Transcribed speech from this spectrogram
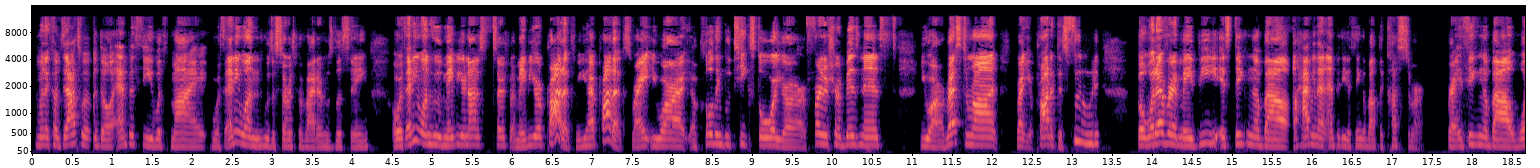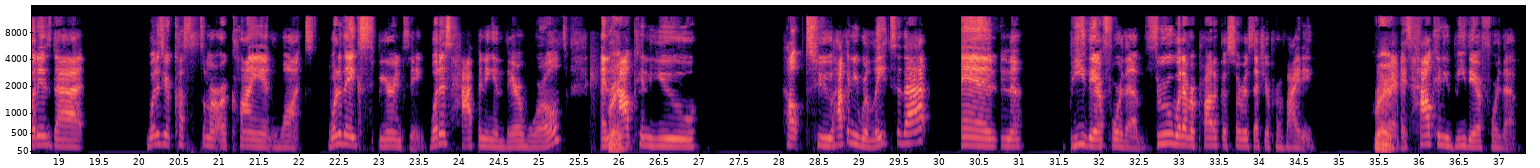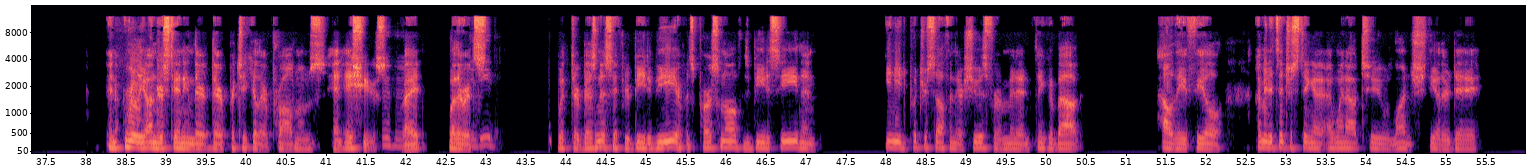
when it comes down to it though empathy with my with anyone who's a service provider who's listening or with anyone who maybe you're not a service but maybe you're a product you have products right? You are a clothing boutique store you're a furniture business you are a restaurant right? Your product is food but whatever it may be is thinking about having that empathy to think about the customer right? Thinking about what is that what does your customer or client want? What are they experiencing? What is happening in their world? And right. how can you help to how can you relate to that and be there for them through whatever product or service that you're providing right, right? how can you be there for them and really understanding their their particular problems and issues mm-hmm. right whether it's Indeed. with their business if you're b2b or if it's personal if it's b2c then you need to put yourself in their shoes for a minute and think about how they feel i mean it's interesting I, I went out to lunch the other day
